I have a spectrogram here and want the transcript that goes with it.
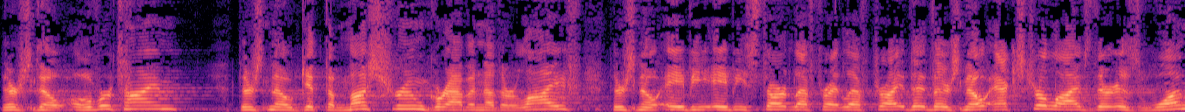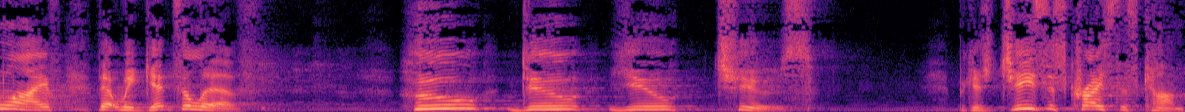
There's no overtime. There's no get the mushroom, grab another life. There's no A, B, A, B, start, left, right, left, right. There's no extra lives. There is one life that we get to live. Who do you choose? Because Jesus Christ has come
